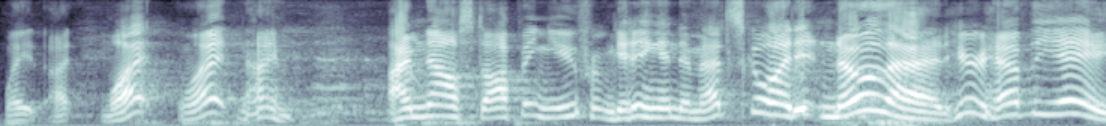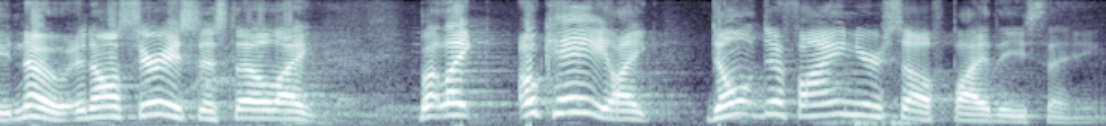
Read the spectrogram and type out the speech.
Wait, I, what? What? I'm, I'm now stopping you from getting into med school? I didn't know that. Here, have the A. No, in all seriousness, though, like, but like, okay, like, don't define yourself by these things.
